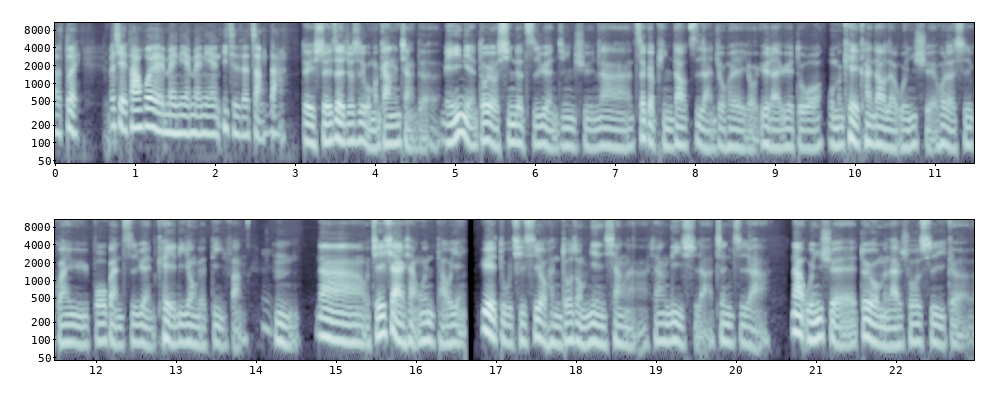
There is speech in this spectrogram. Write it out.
呃，对，而且它会每年每年一直的长大。对，随着就是我们刚刚讲的，每一年都有新的资源进去，那这个频道自然就会有越来越多我们可以看到的文学或者是关于博物馆资源可以利用的地方。嗯，嗯，那我接下来想问导演。阅读其实有很多种面向啊，像历史啊、政治啊。那文学对我们来说是一个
